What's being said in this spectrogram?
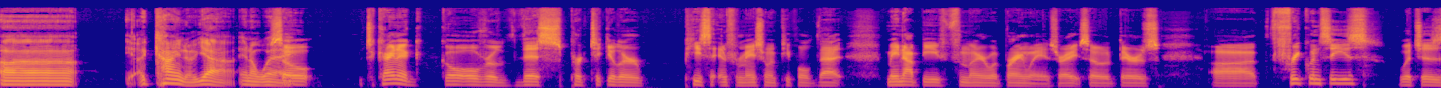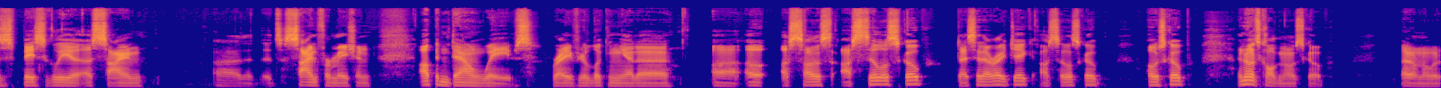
Uh, kind of, yeah, in a way. So to kind of go over this particular piece of information with people that may not be familiar with brainwaves, right? So there's uh, frequencies, which is basically a, a sign. Uh, it's a sine formation, up and down waves, right? If you're looking at a, a, a, a oscilloscope, did I say that right, Jake? Oscilloscope, oscope. I know it's called an oscope. I don't know what.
